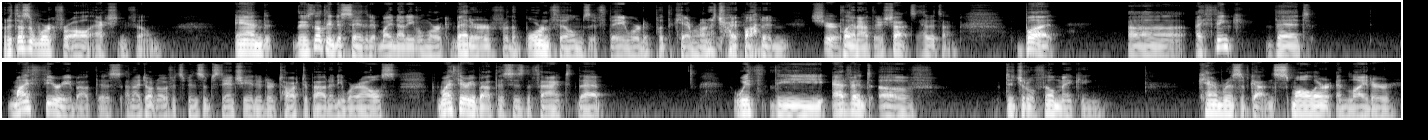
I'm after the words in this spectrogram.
but it doesn't work for all action film and there's nothing to say that it might not even work better for the Bourne films if they were to put the camera on a tripod and sure. plan out their shots ahead of time. But uh, I think that my theory about this, and I don't know if it's been substantiated or talked about anywhere else, but my theory about this is the fact that with the advent of digital filmmaking, cameras have gotten smaller and lighter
